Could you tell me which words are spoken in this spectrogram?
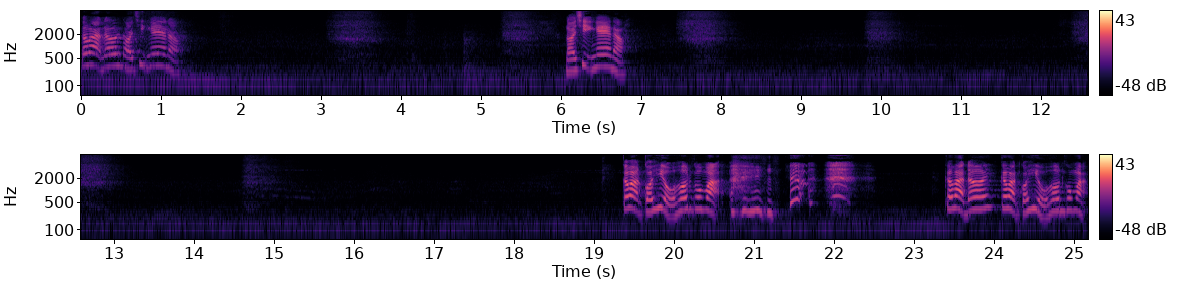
Các bạn ơi, nói chị nghe nào. Nói chị nghe nào. Có hiểu hơn không ạ? các bạn ơi, các bạn có hiểu hơn không ạ?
